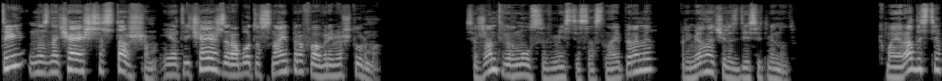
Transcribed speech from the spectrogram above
Ты назначаешься старшим и отвечаешь за работу снайперов во время штурма. Сержант вернулся вместе со снайперами примерно через десять минут. К моей радости,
